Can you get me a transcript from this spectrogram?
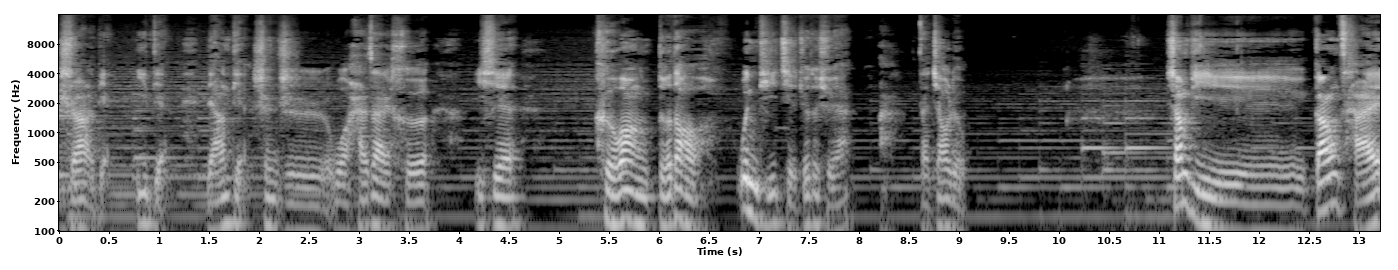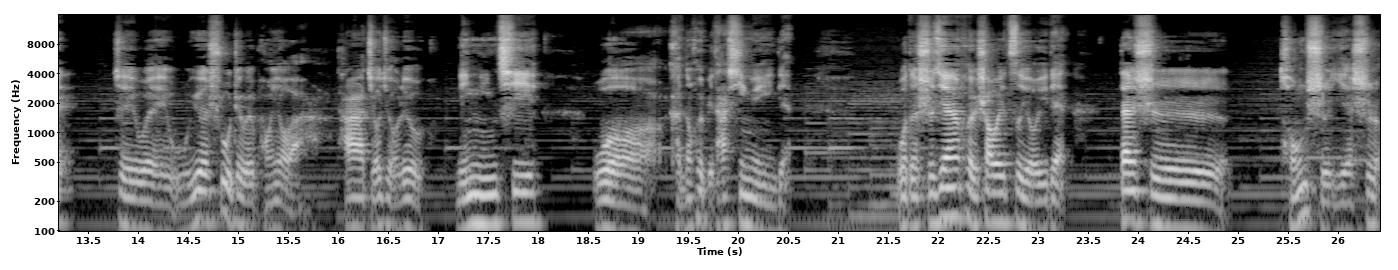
十二点、一点、两点，甚至我还在和一些渴望得到问题解决的学员啊在交流。相比刚才这位五月树这位朋友啊，他九九六零零七，我可能会比他幸运一点，我的时间会稍微自由一点。但是，同时也是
